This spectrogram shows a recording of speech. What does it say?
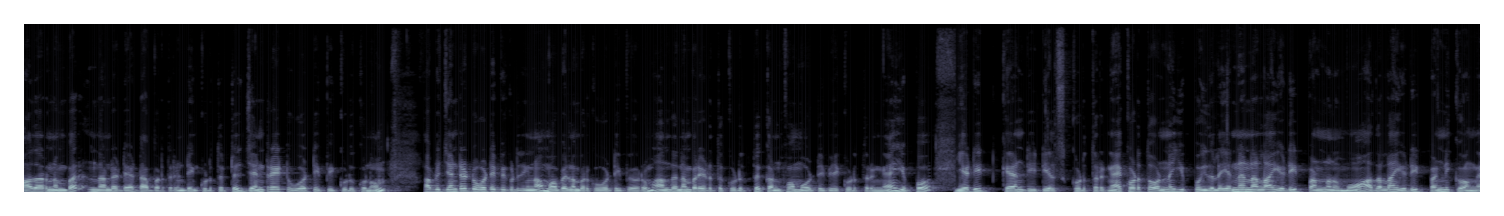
ஆதார் நம்பர் இந்தாண்ட டேட் ஆஃப் பர்த் ரெண்டையும் கொடுத்துட்டு ஜென்ரேட் ஓடிபி கொடுக்கணும். அப்படி ஜென்ரேட் ஓடிபி கொடுத்தீங்கன்னா மொபைல் நம்பருக்கு ஓடிபி வரும். அந்த நம்பர் எடுத்து கொடுத்து கன்ஃபார்ம் ஓடிபி கொடுத்துருங்க. இப்போது எடிட் கேன் டீட்டெயில்ஸ் கொடுத்துருங்க. கொடுத்த உடனே இப்போ இதில் என்னென்னலாம் எடிட் பண்ணணுமோ அதெல்லாம் எடிட் பண்ணிக்கோங்க.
